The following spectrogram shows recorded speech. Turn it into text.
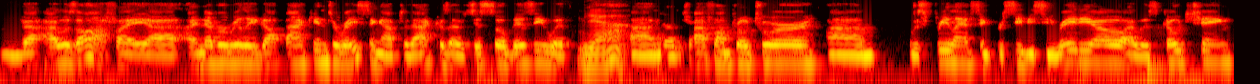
that I was off. I uh, I never really got back into racing after that because I was just so busy with yeah um, the Triathlon Pro Tour. Um, was freelancing for CBC Radio. I was coaching.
